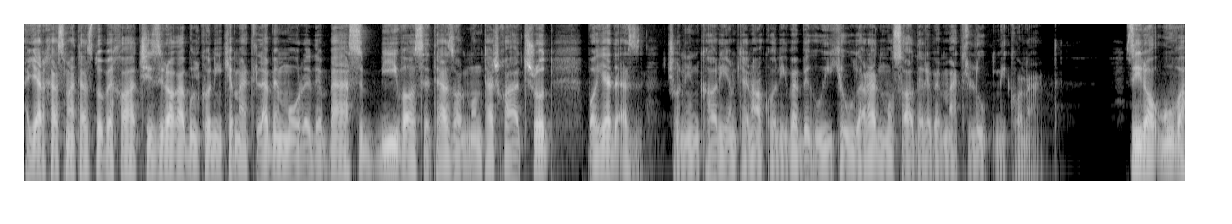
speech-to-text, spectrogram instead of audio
اگر خسمت از تو بخواهد چیزی را قبول کنی که مطلب مورد بحث بی واسطه از آن منتج خواهد شد باید از چنین کاری امتناع کنی و بگویی که او دارد مصادره به مطلوب می کند. زیرا او و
